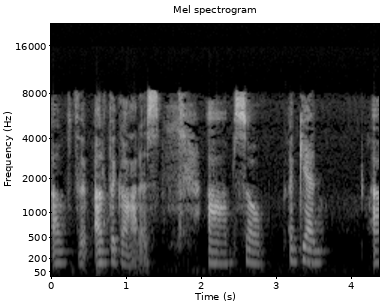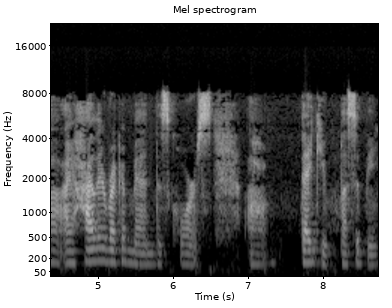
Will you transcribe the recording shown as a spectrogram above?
of the of the goddess. Um, so again, uh, I highly recommend this course. Um, thank you. Blessed be.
